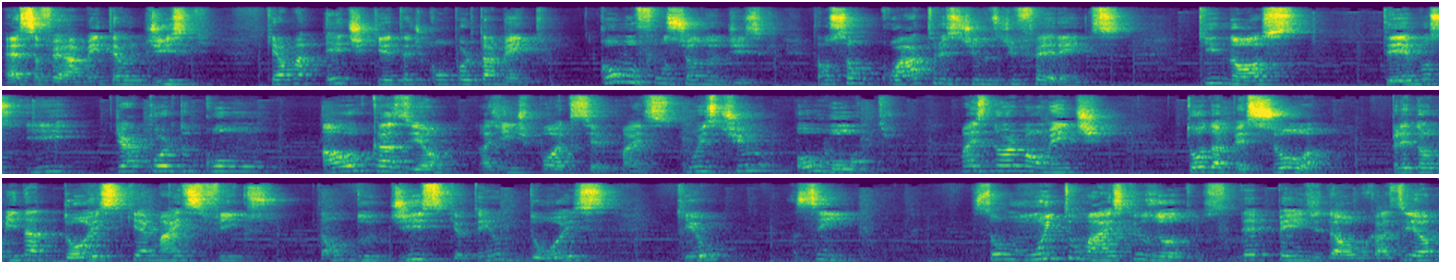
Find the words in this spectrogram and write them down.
Essa ferramenta é o DISC, que é uma etiqueta de comportamento. Como funciona o DISC? Então são quatro estilos diferentes que nós temos e de acordo com a ocasião a gente pode ser mais um estilo ou outro. Mas normalmente toda pessoa predomina dois que é mais fixo. Então do DISC eu tenho dois que eu assim, são muito mais que os outros. Depende da ocasião.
